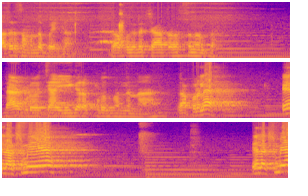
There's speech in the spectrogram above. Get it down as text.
ಅದ್ರ ಸಂಬಂಧ ಬೈನ ಗಪ್ಪದೆಲ್ಲ ಚಾ ತರಿಸ್ತಾನಂತ. ಬ್ಯಾಡ್ ಬಿಡು ಚಾ ಈಗಾರ ಕುಡಿದು ಬಂದನ್ನ ಗಪ್ಪರಲೆ ಏ ಲಕ್ಷ್ಮಿ! ಏ ಲಕ್ಷ್ಮಿ!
